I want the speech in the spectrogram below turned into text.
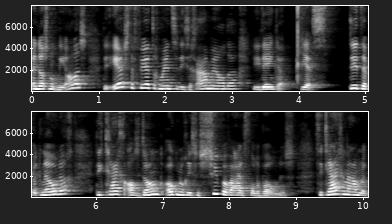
En dat is nog niet alles. De eerste 40 mensen die zich aanmelden, die denken: yes, dit heb ik nodig, die krijgen als dank ook nog eens een super waardevolle bonus. Ze krijgen namelijk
